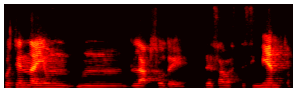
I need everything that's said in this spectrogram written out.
pues tienen ahí un, un lapso de desabastecimiento.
